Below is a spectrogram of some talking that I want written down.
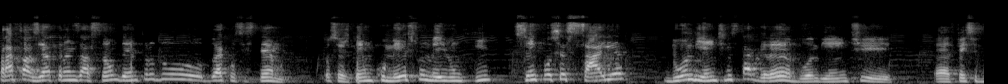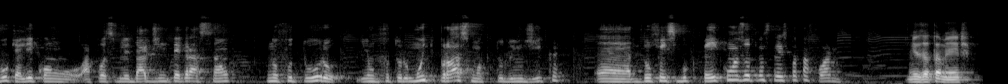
para fazer a transação dentro do, do ecossistema. Ou seja, tem um começo, um meio e um fim, sem que você saia do ambiente Instagram, do ambiente é, Facebook ali, com a possibilidade de integração no futuro, e um futuro muito próximo, que tudo indica, é, do Facebook Pay com as outras três plataformas. Exatamente.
